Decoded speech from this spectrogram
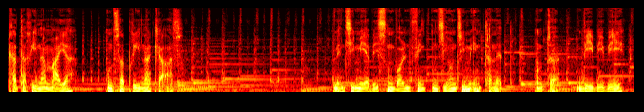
Katharina Mayer und Sabrina Klaas. Wenn Sie mehr wissen wollen, finden Sie uns im Internet unter www.sn.at.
